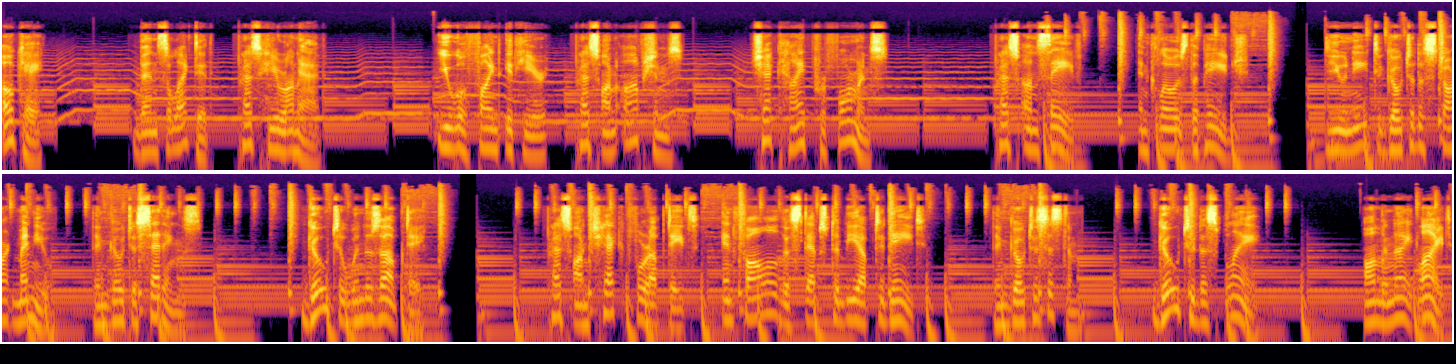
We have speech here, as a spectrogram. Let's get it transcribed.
OK. Then select it, press here on add. You will find it here, press on options. Check high performance. Press on save. And close the page. Do you need to go to the start menu, then go to settings. Go to Windows Update. Press on check for updates, and follow the steps to be up to date. Then go to system. Go to display. On the night light,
